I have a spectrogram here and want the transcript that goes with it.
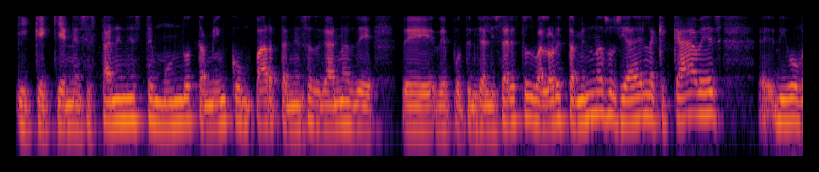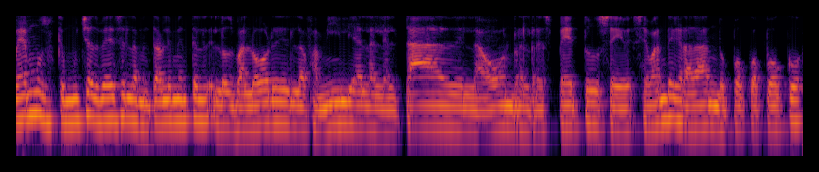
y que quienes están en este mundo también compartan esas ganas de, potencializar estos valores. También una sociedad en la que cada vez, eh, digo, vemos que muchas veces lamentablemente los valores, la familia, la lealtad, la honra, el respeto se, se van degradando poco a poco,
